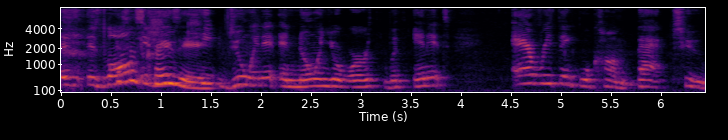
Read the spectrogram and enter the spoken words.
As, as long as crazy. you keep doing it and knowing your worth within it, everything will come back to.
